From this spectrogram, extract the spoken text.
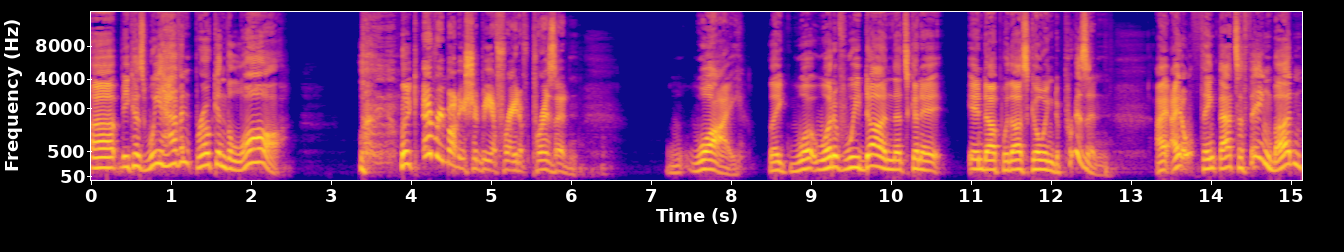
Uh, because we haven't broken the law. like, everybody should be afraid of prison. Why? Like, what, what have we done that's going to end up with us going to prison? I, I don't think that's a thing, bud.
